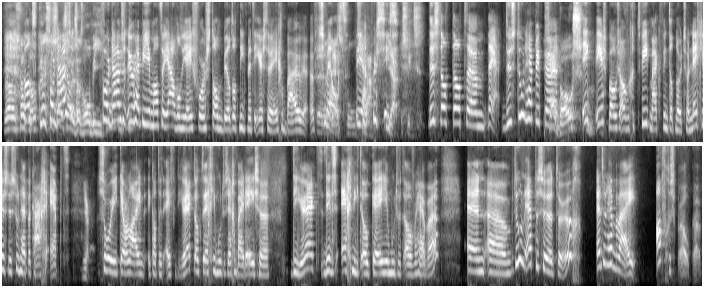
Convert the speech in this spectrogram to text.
Wel, zo, Want voor is duizend- zo'n hobby. Voor 1000 euro heb je je materiaal nog niet eens voor een standbeeld dat niet met de eerste regenbui eh, Eh, smelt. ja, precies. Ja, precies. Dus dat, dat ehm, nou ja, dus toen heb ik, Is eh, boos? ik eerst boos over getweet, maar ik vind dat nooit zo netjes. Dus toen heb ik haar geappt. Ja. Sorry Caroline, ik had dit even direct ook tegen je moeten zeggen bij deze direct. Dit is echt niet oké, hier moeten we het over hebben. En ehm, toen appte ze terug. En toen hebben wij afgesproken.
